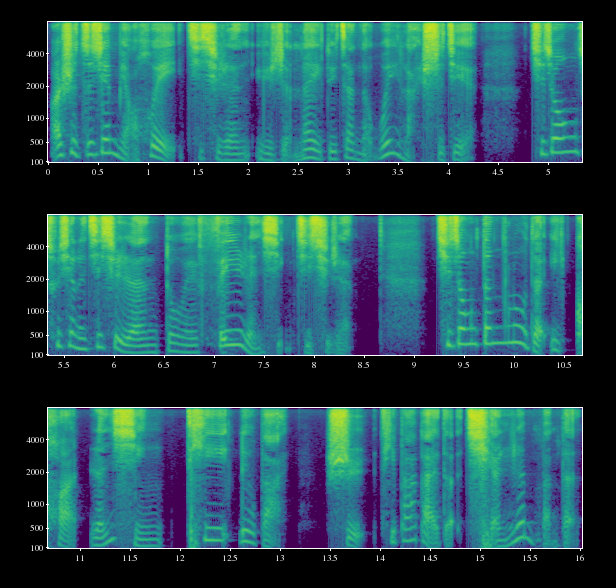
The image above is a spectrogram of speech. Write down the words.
而是直接描绘机器人与人类对战的未来世界。其中出现的机器人多为非人形机器人，其中登陆的一款人形 T 六百是 T 八百的前任版本，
